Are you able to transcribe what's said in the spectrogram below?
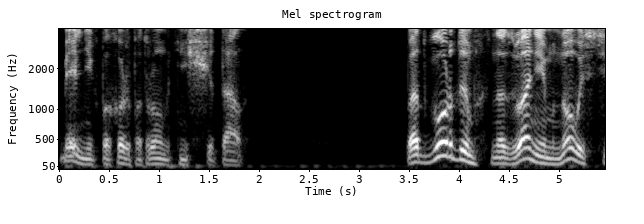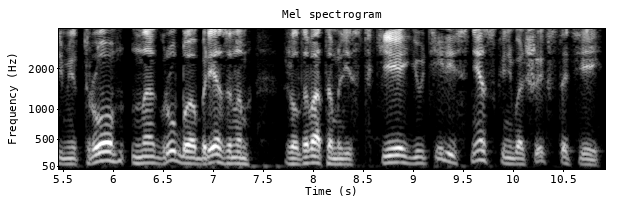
Мельник, похоже, патронов не считал. Под гордым названием Новости метро на грубо обрезанном желтоватом листке ютились несколько небольших статей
